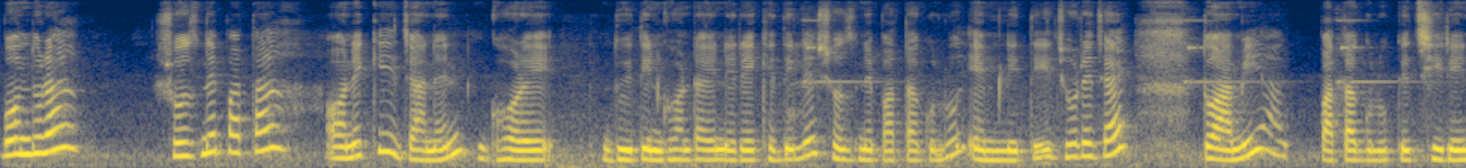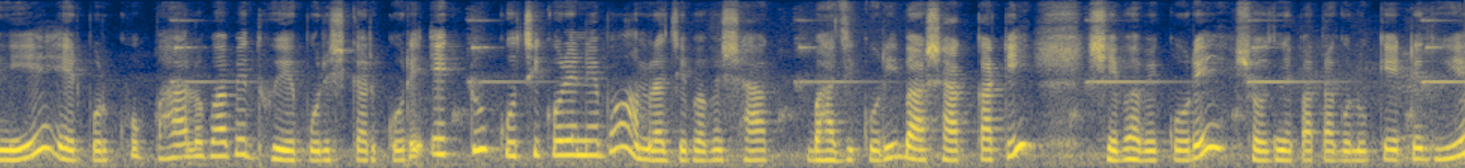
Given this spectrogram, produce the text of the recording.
বন্ধুরা, সজনে পাতা অনেকেই জানেন ঘরে দুই তিন ঘণ্টা এনে রেখে দিলে সজনে পাতাগুলো এমনিতেই ঝরে যায়। তো আমি পাতাগুলোকে ছিঁড়ে নিয়ে এরপর খুব ভালোভাবে ধুয়ে পরিষ্কার করে একটু কুচি করে নেব। আমরা যেভাবে শাক ভাজি করি বা শাক কাটি, সেভাবে করে সজনে পাতাগুলো কেটে ধুয়ে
